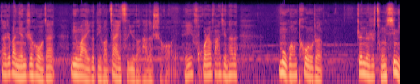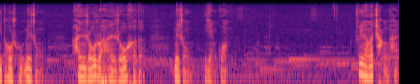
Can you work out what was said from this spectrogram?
但是半年之后，我在另外一个地方再一次遇到他的时候，哎，忽然发现他的目光透露着，真的是从心里透出那种。很柔软、很柔和的那种眼光，非常的敞开。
